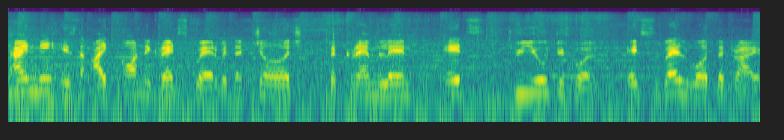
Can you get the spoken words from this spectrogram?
Behind me is the iconic Red Square with the church, the Kremlin. It's beautiful. It's well worth the drive.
